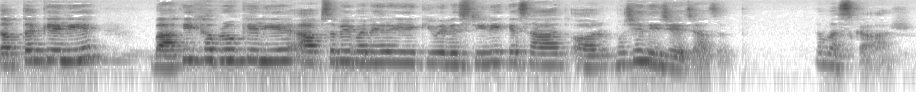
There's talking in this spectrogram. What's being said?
तब तक के लिए, बाकी खबरों के लिए आप सभी बने रहिए क्यू एन टीवी के साथ और मुझे दीजिए इजाज़त। नमस्कार।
